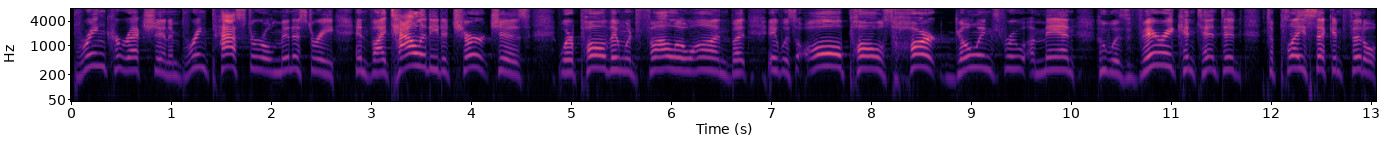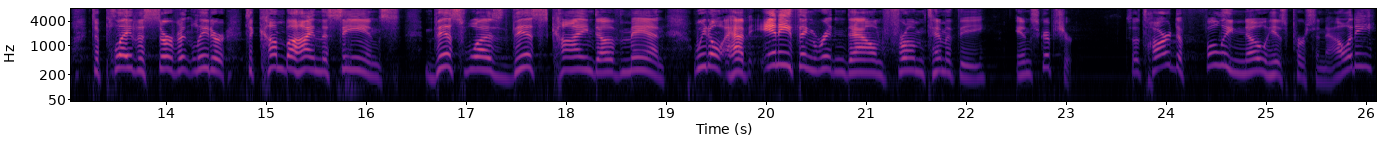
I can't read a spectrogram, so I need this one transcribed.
bring correction and bring pastoral ministry and vitality to churches, where Paul then would follow on. But it was all Paul's heart going through a man who was very contented to play second fiddle, to play the servant leader, to come behind behind the scenes. This was this kind of man. We don't have anything written down from Timothy in Scripture. So it's hard to fully know his personality,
